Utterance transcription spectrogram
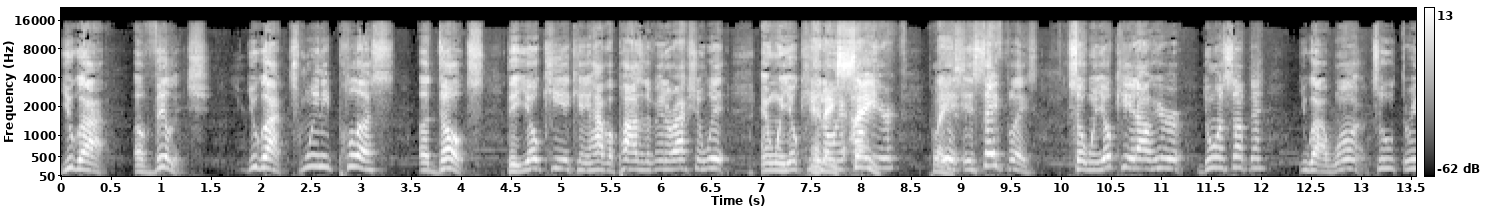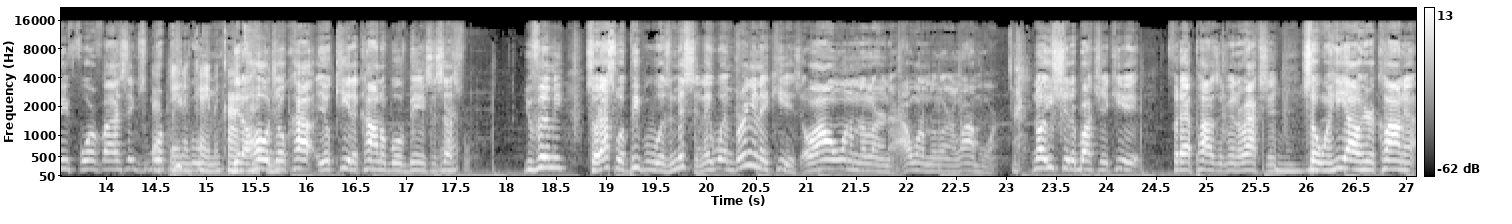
you got a village. You got 20 plus adults that your kid can have a positive interaction with, and when your kid And they on, out here, place. Yeah, it's safe place. So when your kid out here doing something, you got one, two, three, four, five, six more they done people that'll hold your co- your kid accountable of being successful. You feel me? So that's what people was missing. They wasn't bringing their kids. Oh, I don't want them to learn that. I want them to learn lawnmower. no, you should have brought your kid for that positive interaction. Mm-hmm. So when he out here clowning,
